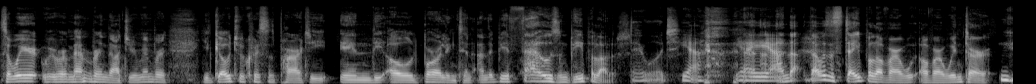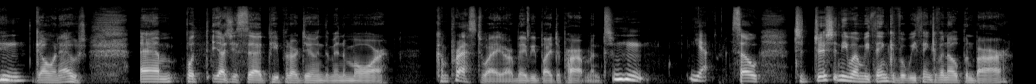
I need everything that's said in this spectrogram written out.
So we're we're remembering that. Do you remember you'd go to a Christmas party in the old Burlington and there'd be a thousand people at it. There would, yeah, yeah, yeah. and that, that was a staple of our of our winter mm-hmm. going out. Um, but as you said, people are doing them in a more compressed way, or maybe by department. Mm-hmm. Yeah. So traditionally, when we think of it, we think of an open bar.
